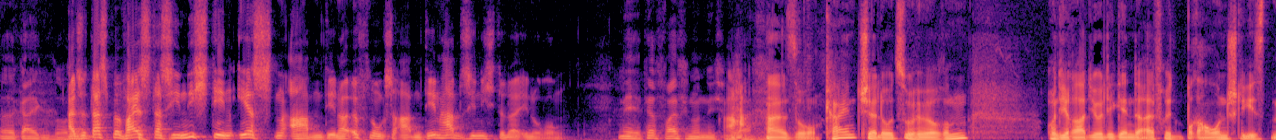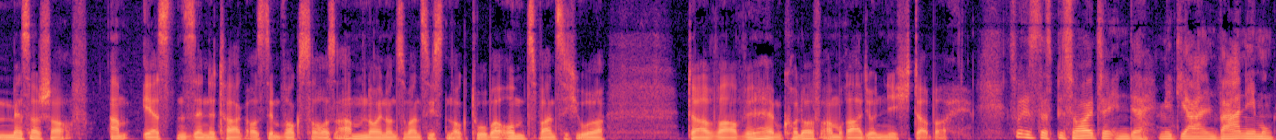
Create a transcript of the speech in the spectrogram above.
äh, Geigensolo. Also das beweist, dass Sie nicht den ersten Abend, den Eröffnungsabend, den haben Sie nicht in Erinnerung. nee, das weiß ich nun nicht mehr. Aha. Also kein Cello zu hören. Und die Radiolegende Alfred Braun schließt messerscharf am ersten Sendetag aus dem Voxhaus am 29. Oktober um 20 Uhr. Da war Wilhelm Kolloff am Radio nicht dabei. So ist das bis heute in der medialen Wahrnehmung.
